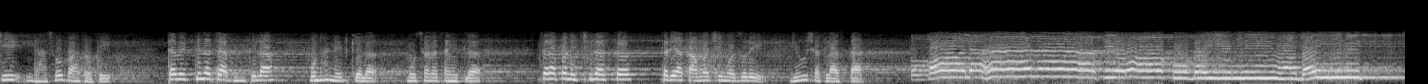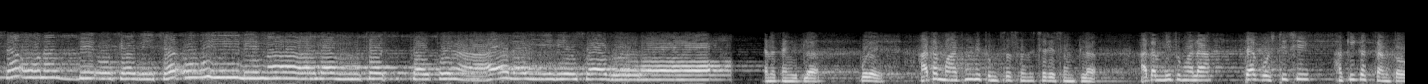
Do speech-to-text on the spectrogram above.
जी ढासू पाहत होती. त्या व्यक्तीनं त्या भिंतीला पुन्हा नीट केलं मुसानं सांगितलं जर आपण इच्छिलं असतं तर या कामाची मजुरी घेऊ शकला असता. त्यानं सांगितलं पुढे आता माझं आणि तुमचं सहचर्य संपलं आता मी तुम्हाला त्या गोष्टीची हकीकत सांगतो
